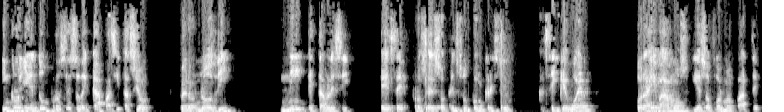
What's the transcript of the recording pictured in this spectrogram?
incluyendo un proceso de capacitación, pero no di ni establecí ese proceso en su concreción. Así que bueno, por ahí vamos y eso forma parte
